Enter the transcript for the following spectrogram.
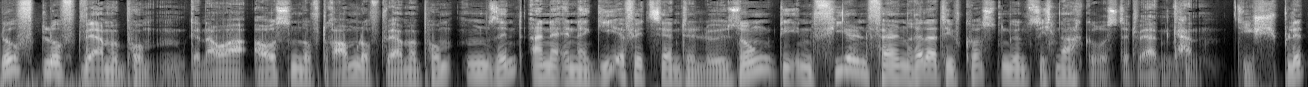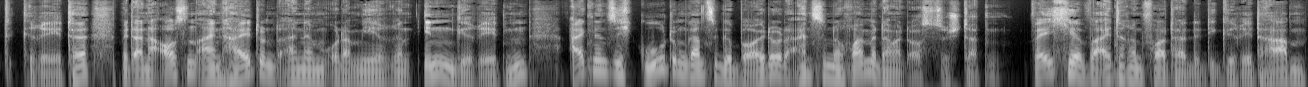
Luft-Luft-Wärmepumpen, genauer Außenluft-Raumluft-Wärmepumpen, sind eine energieeffiziente Lösung, die in vielen Fällen relativ kostengünstig nachgerüstet werden kann. Die Split-Geräte mit einer Außeneinheit und einem oder mehreren Innengeräten eignen sich gut, um ganze Gebäude oder einzelne Räume damit auszustatten. Welche weiteren Vorteile die Geräte haben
